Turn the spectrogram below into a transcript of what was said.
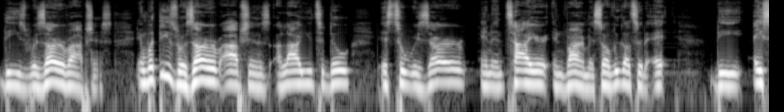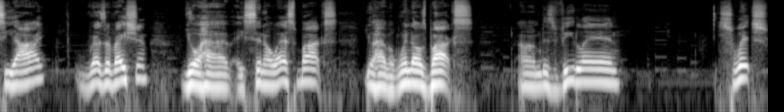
these reserve options. And what these reserve options allow you to do is to reserve an entire environment. So if we go to the the ACI reservation, you'll have a CentOS box, you'll have a Windows box, um, this VLAN switch,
